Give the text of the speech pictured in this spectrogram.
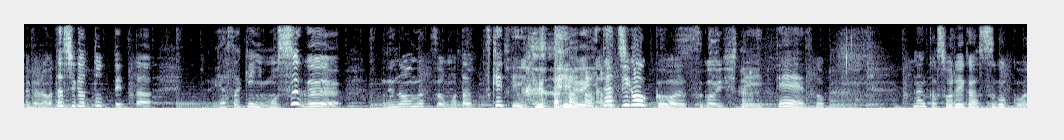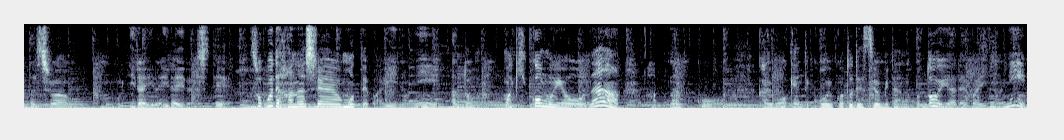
だから私が取ってった矢先にもうすぐ布おむつをまたつけていくっていういたちごっこをすごいしていてそう。なんかそれがすごく私はもうイライライライラしてそこで話し合いを持てばいいのにあと巻き込むようななんかこう介護保険ってこういうことですよみたいなことをやればいいのに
